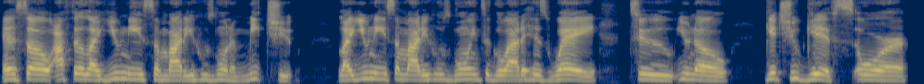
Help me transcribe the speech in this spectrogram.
And so I feel like you need somebody who's going to meet you. Like you need somebody who's going to go out of his way to, you know, get you gifts or,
